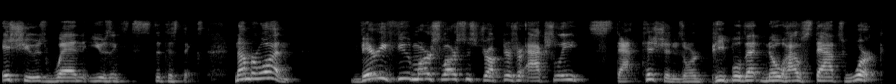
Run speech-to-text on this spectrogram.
issues when using statistics. Number one, very few martial arts instructors are actually statisticians or people that know how stats work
